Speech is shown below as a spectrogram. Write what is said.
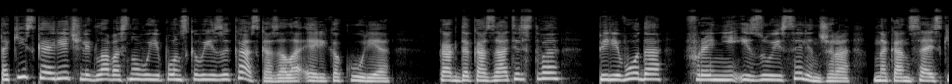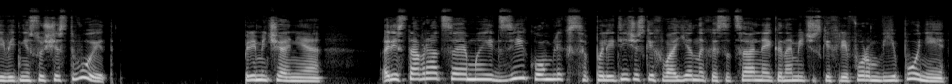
токийская речь легла в основу японского языка, сказала Эрика Курия, как доказательство – Перевода Фрэнни Изуи Селлинджера на консайский ведь не существует. Примечание. Реставрация Мэйдзи – комплекс политических, военных и социально-экономических реформ в Японии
